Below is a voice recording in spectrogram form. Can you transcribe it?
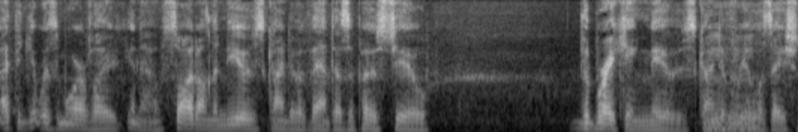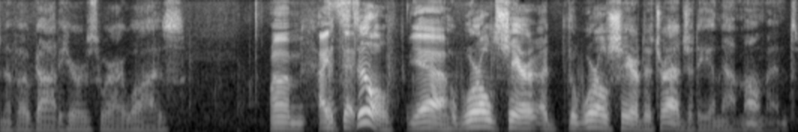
I think it was more of a, you know, saw it on the news kind of event as opposed to the breaking news kind Mm-hmm. of realization of, oh God, here's where I was. Um, I But said, still, yeah, a world shared, a, the world shared a tragedy in that moment.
